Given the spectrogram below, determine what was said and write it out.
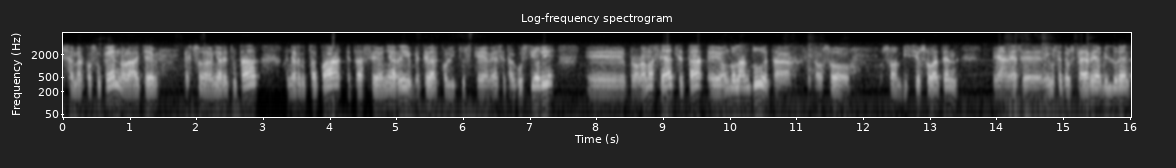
izan beharko zukeen, nola bate pertsona oinarrituta, oinarritutakoa eta ze oinarri bete beharko lituzkeen, ez? Eta guzti hori e, programa zehatz eta e, ondo landu eta eta oso oso ambizioso baten behan, ez? E, Nik uste Euskal Herria bilduren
